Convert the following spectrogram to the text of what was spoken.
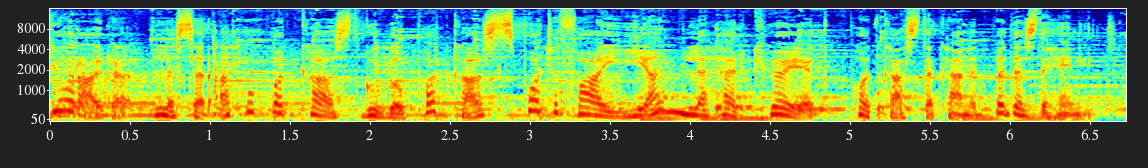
گۆڕایرە لەسەر ئەپ و پۆدکاست گوگل پۆدکاست سپۆتفاای یان لە هەر کوێیەک پۆدکاستەکانت بەدەستدەێنیت.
